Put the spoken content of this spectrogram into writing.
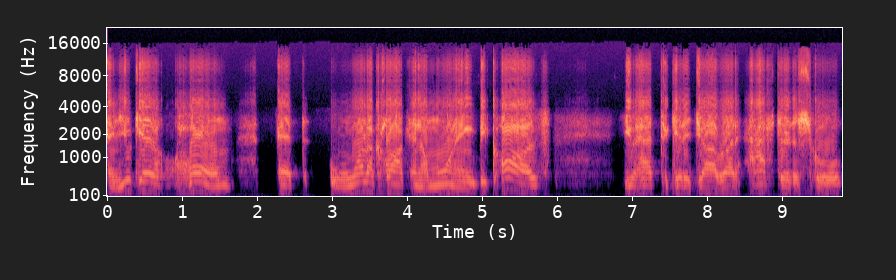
and you get home at one o'clock in the morning because you had to get a job right after the school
